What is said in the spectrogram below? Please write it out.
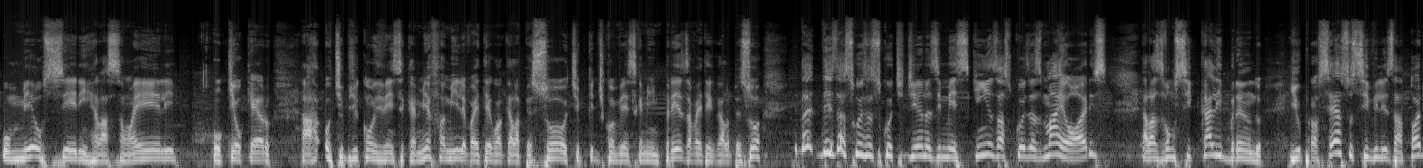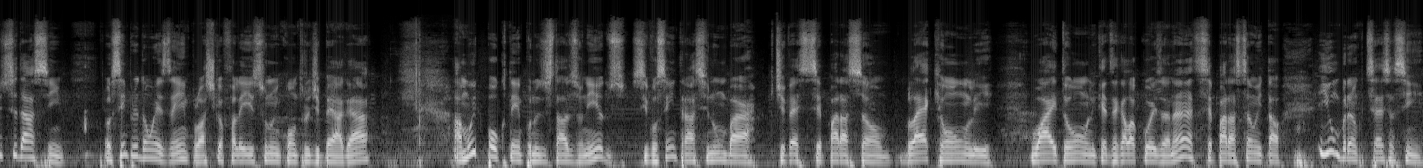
o meu ser em relação a ele, o que eu quero, a, o tipo de convivência que a minha família vai ter com aquela pessoa, o tipo de convivência que a minha empresa vai ter com aquela pessoa. E desde as coisas cotidianas e mesquinhas, as coisas maiores, elas vão se calibrando. E o processo civilizatório se dá assim. Eu sempre dou um exemplo, acho que eu falei isso no encontro de BH. Há muito pouco tempo nos Estados Unidos, se você entrasse num bar que tivesse separação black only, white only, quer dizer aquela coisa, né? Separação e tal, e um branco dissesse assim:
